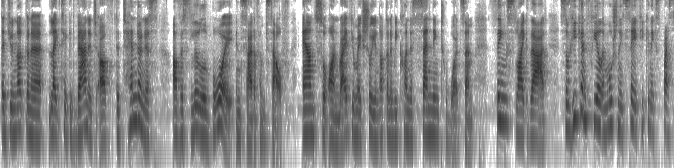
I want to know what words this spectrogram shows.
that you're not gonna like take advantage of the tenderness of his little boy inside of himself and so on, right? You make sure you're not to be condescending towards him things like that. So he can feel emotionally safe. He can express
